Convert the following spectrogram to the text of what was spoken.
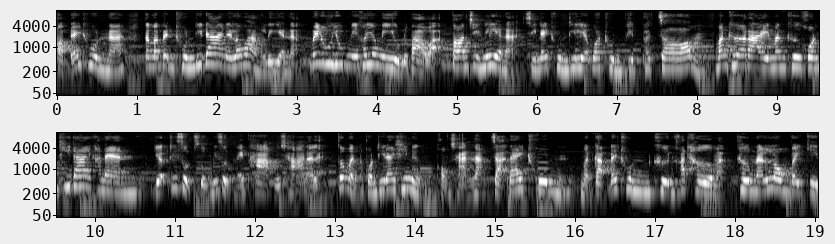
อบได้ทุนนะ แต่มันเป็นทุนที่ได้ในระหว่างเรียนอะไม่รู้ยุคนี้เขายังมีอยู่หรือเปล่าอะตอนเชงเรียนอะเชงได้ทุนที่เรียกว่าทุนเพชรพระจอม มันคืออะไรมันคือคนที่ได้คะแนนเยอะที่สุดสูงที่สุดในภาควิชานั่นแหละ ก็เหมือนคนที่ได้ที่หนึ่งของฉันอะจะได้ทุนเหมือนกับได้ทุนคืนค่าเทอมอะเทอมนั้นลงไปกี่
